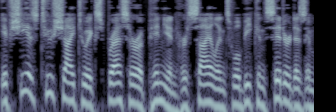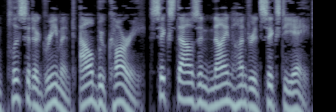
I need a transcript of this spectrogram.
If she is too shy to express her opinion her silence will be considered as implicit agreement al-Bukhari, 6968.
